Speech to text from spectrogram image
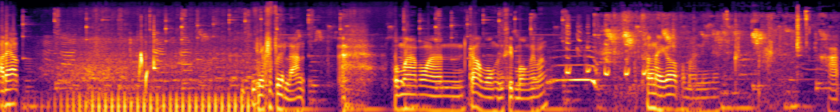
อะไรครับยังไม่เปิดร้าน ผมมาประมาณเก้าโมงถึงสิบโมงเลยมั้ง ข้างในก็ประมาณนี้นะ ขาด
